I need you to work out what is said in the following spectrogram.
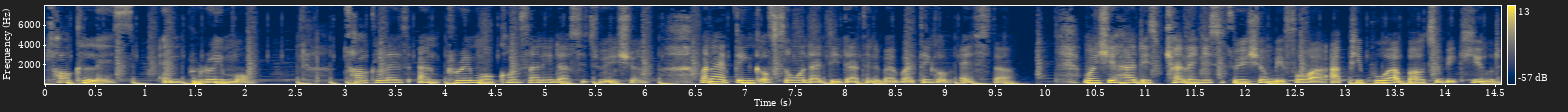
talk less and pray more talk less and pray more concerning that situation. When I think of someone that did that in the Bible, I think of Esther. When she had this challenging situation before her, her people were about to be killed,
